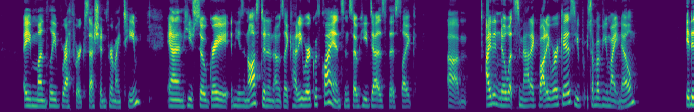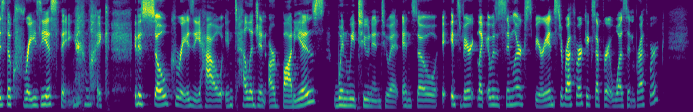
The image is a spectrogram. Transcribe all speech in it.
a monthly breathwork session for my team. And he's so great. And he's in Austin. And I was like, How do you work with clients? And so he does this like, um, I didn't know what somatic body work is. You some of you might know it is the craziest thing. like, it is so crazy how intelligent our body is when we tune into it. And so it's very, like, it was a similar experience to breath work, except for it wasn't breath work.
